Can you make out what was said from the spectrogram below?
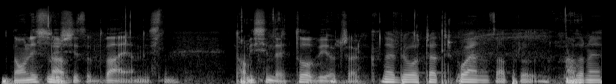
Da, oni su da. išli za dva, ja mislim. To. Mislim da je to bio čak. Da je bilo 4 pojena zapravo. No. Da ne,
